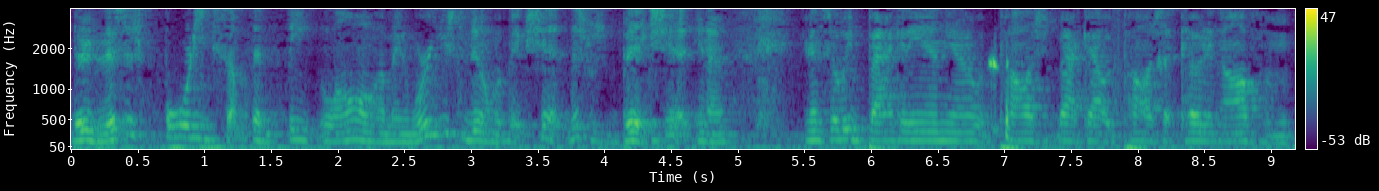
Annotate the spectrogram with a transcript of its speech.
dude, this is 40 something feet long. I mean, we're used to dealing with big shit. This was big shit, you know. And so we'd back it in, you know, we'd polish it back out, we'd polish that coating off, and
